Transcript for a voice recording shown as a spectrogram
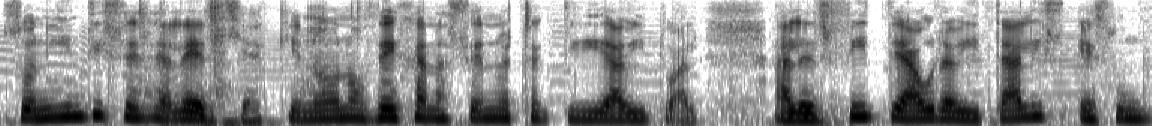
son índices de alergia que no nos dejan hacer nuestra actividad habitual. Alerfit de Aura Vitalis es un,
